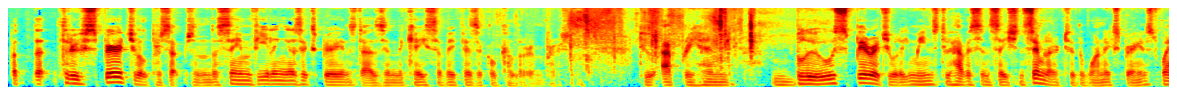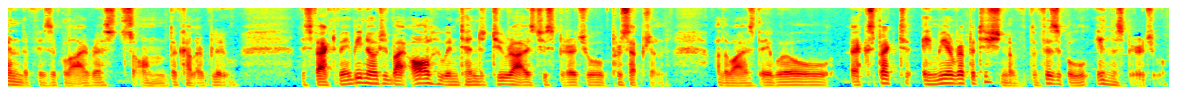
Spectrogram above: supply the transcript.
but that through spiritual perception, the same feeling is experienced as in the case of a physical color impression. To apprehend blue spiritually means to have a sensation similar to the one experienced when the physical eye rests on the color blue. This fact may be noted by all who intend to rise to spiritual perception. Otherwise, they will expect a mere repetition of the physical in the spiritual.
